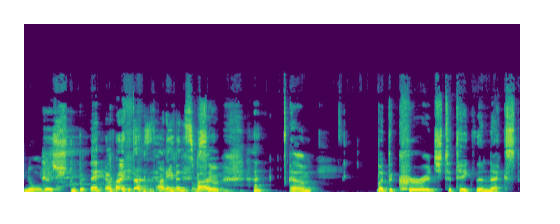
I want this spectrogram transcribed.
No, that's stupid. right. That's not even smart. So, um, but the courage to take the next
